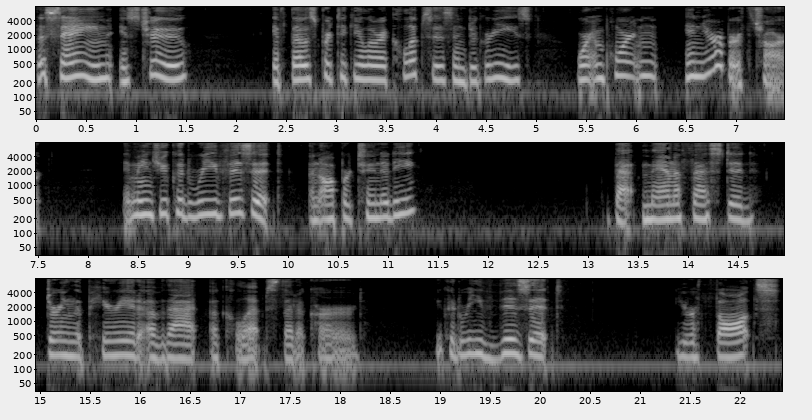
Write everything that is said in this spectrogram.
The same is true if those particular eclipses and degrees were important in your birth chart. It means you could revisit an opportunity that manifested during the period of that eclipse that occurred. You could revisit your thoughts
